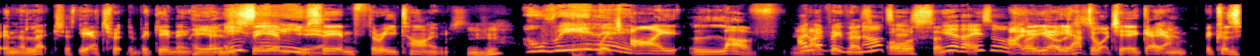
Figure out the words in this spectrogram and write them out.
in the lecture theatre at the beginning. He and you is. see Is him you he? see him three times. Oh, really? Which I love. I never think even that's noticed. Awesome. Yeah, that is awesome. I Well, didn't yeah, you have to watch it again because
